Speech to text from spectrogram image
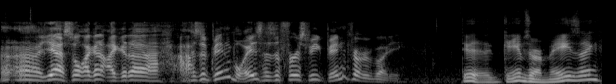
Uh, yeah. So I got. I got. to How's it been, boys? How's the first week been for everybody? Dude, the games are amazing.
